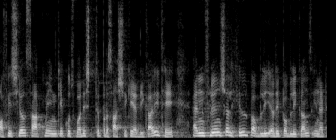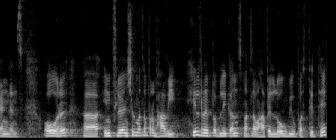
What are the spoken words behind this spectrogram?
ऑफिशियल साथ में इनके कुछ वरिष्ठ प्रशासकीय अधिकारी थे influential Hill Republicans in attendance और इन्फ्लुएंशियल मतलब प्रभावी हिल रिपब्लिकन्स मतलब वहाँ पे लोग भी उपस्थित थे।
